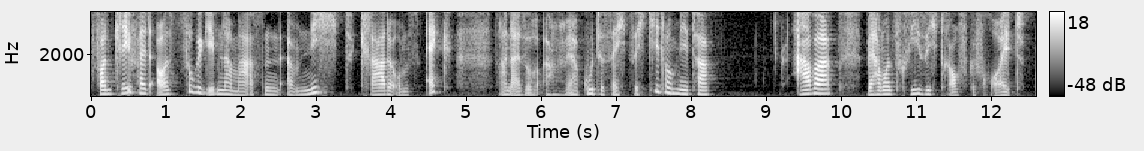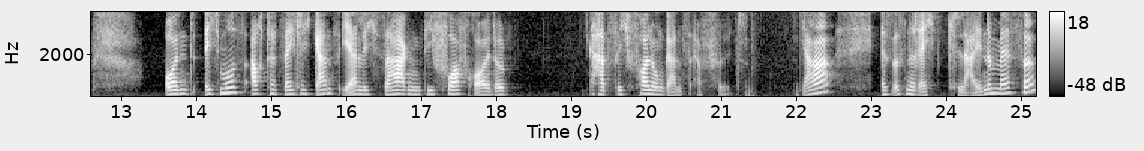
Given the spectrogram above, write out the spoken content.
Von Krefeld aus zugegebenermaßen ähm, nicht gerade ums Eck. Es waren also äh, ja, gute 60 Kilometer. Aber wir haben uns riesig drauf gefreut. Und ich muss auch tatsächlich ganz ehrlich sagen, die Vorfreude hat sich voll und ganz erfüllt. Ja, es ist eine recht kleine Messe,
